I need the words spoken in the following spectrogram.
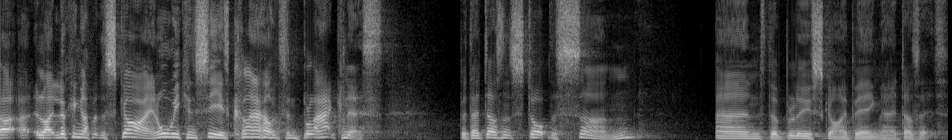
uh, uh, like looking up at the sky and all we can see is clouds and blackness. But that doesn't stop the sun and the blue sky being there, does it?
